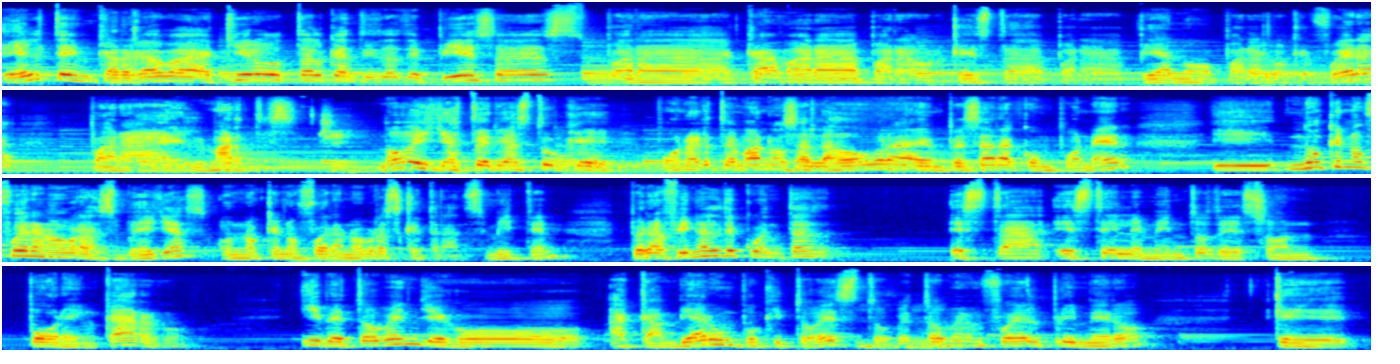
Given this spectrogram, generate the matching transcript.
él te encargaba, quiero tal cantidad de piezas para cámara, para orquesta, para piano, para lo que fuera, para el martes. Sí. ¿no? Y ya tenías tú que ponerte manos a la obra, empezar a componer, y no que no fueran obras bellas, o no que no fueran obras que transmiten, pero a final de cuentas está este elemento de son por encargo. Y Beethoven llegó a cambiar un poquito esto. Beethoven fue el primero que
